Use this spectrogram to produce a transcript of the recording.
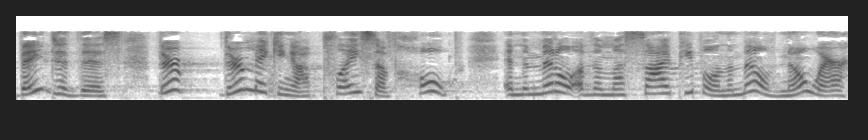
they did this. They're, they're making a place of hope in the middle of the Maasai people, in the middle of nowhere.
